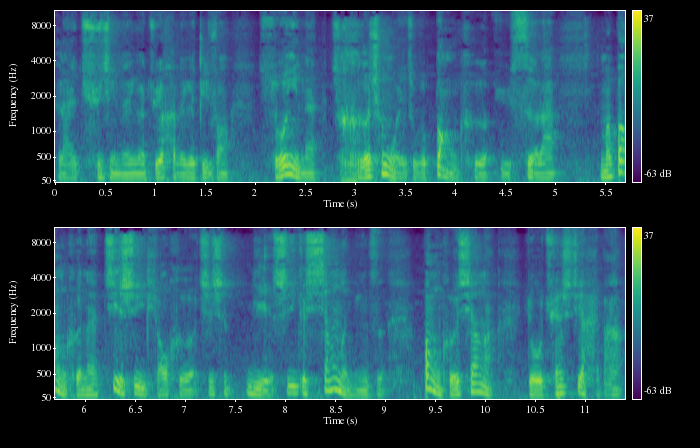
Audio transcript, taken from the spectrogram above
来取景的一个绝好的一个地方，所以呢合称为这个蚌河与色拉。那么蚌河呢既是一条河，其实也是一个乡的名字。蚌河乡啊有全世界海拔。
